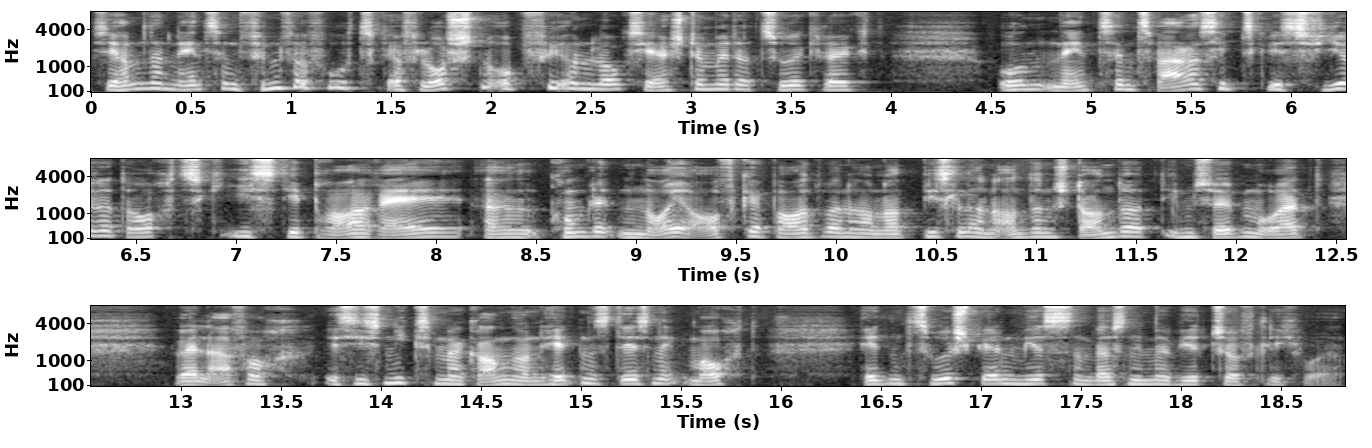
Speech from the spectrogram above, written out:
Sie haben dann 1955 eine Flaschenabfüllanlage das erste Mal dazu gekriegt und 1972 bis 1984 ist die Brauerei äh, komplett neu aufgebaut worden an ein bisschen einen anderen Standort im selben Ort, weil einfach es ist nichts mehr gegangen und hätten sie das nicht gemacht, hätten zusperren müssen, weil es nicht mehr wirtschaftlich war.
